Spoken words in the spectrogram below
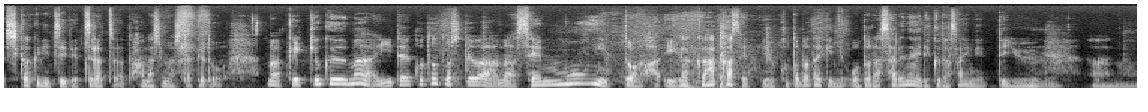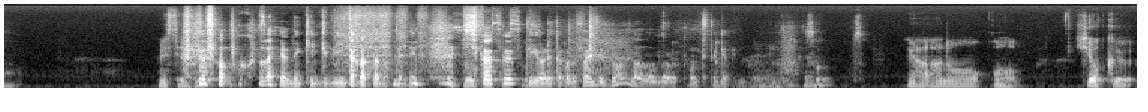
資格についてつらつらと話しましたけど、まあ結局、まあ言いたいこととしては、まあ専門医と医学博士っていう言葉だけに踊らされないでくださいねっていう、あの、メッセージ。そこだよね、結局言いたかったのってね。資格って言われたから、最初何なんだろうと思ってたけど。そう。いや、あの、こう、広く、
